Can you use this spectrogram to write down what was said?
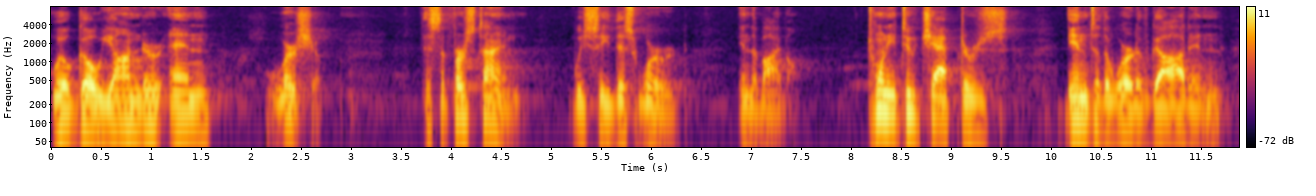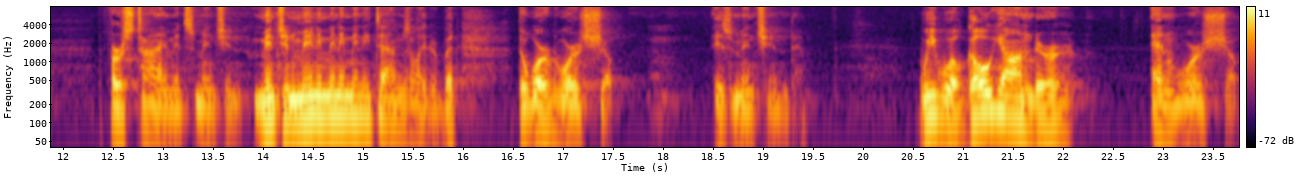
will go yonder and worship. This is the first time we see this word in the Bible. 22 chapters into the Word of God, and the first time it's mentioned. Mentioned many, many, many times later, but the word worship is mentioned. We will go yonder and worship.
